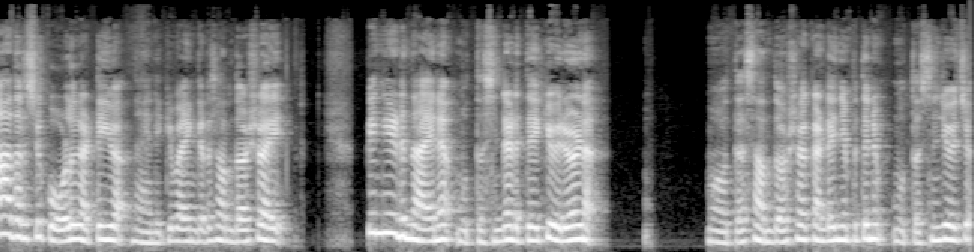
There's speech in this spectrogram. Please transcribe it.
ആദർശ് കോൾ കട്ട് ചെയ്യുക. നയനയ്ക്ക് ഭയങ്കര സന്തോഷമായി. പിന്നീട് നയന മുത്തശ്ശന്റെ അടുത്തേക്ക് വരുവാണ്. മുഖത്തെ സന്തോഷമൊക്കെ കണ്ടു കഴിഞ്ഞപ്പോഴത്തേനും മുത്തശ്ശൻ ചോദിച്ചു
